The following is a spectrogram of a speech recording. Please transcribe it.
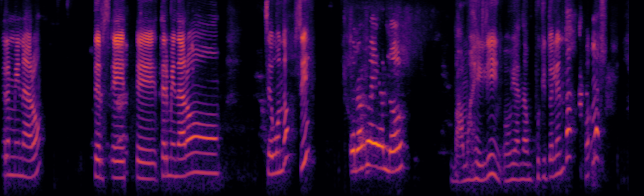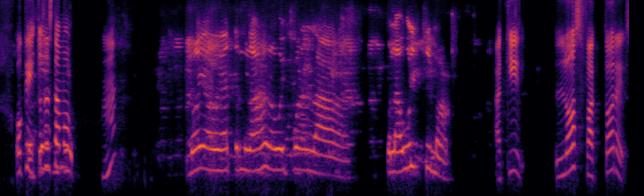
¿Terminaron? Ter- este, ¿Terminaron? ¿Segundo? ¿Sí? Pero yo no. Vamos, Eileen. Hoy anda un poquito lenta. Vamos. Ok, entonces estamos... ¿Mm? No, ya voy a terminar, ahora voy por la, la última. Aquí, los factores.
